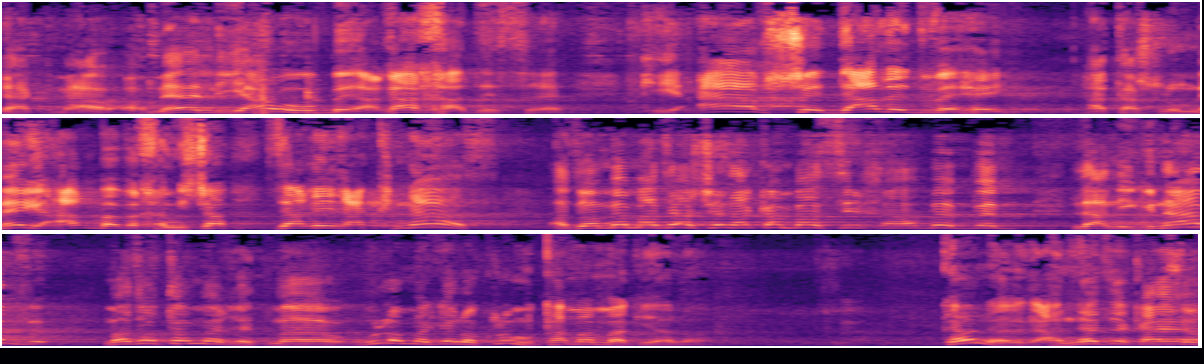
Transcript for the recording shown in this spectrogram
רק מה, אומר אליהו בהערה 11, כי אף שד' וה', התשלומי ארבע וחמישה, זה הרי רק קנס. אז הוא אומר, מה זה השאלה כאן בשיחה? לנגנב? מה זאת אומרת? מה, הוא לא מגיע לו כלום, כמה מגיע לו? כן, הנזק היה,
